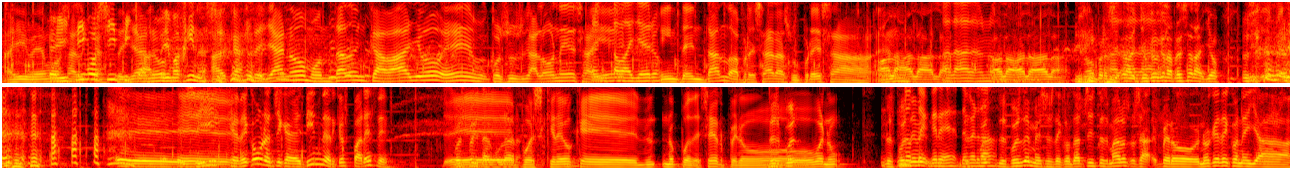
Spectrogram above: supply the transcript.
Ahí vemos E al hicimos hípica, castellano- ¿te imaginas? Al castellano montado en caballo, eh, con sus galones ahí, caballero. intentando apresar a su presa. eh. Ala, ala, ala. Ala, ala, no. Ala, ala, ala. No, pero Ala, ala. yo creo que la presa era yo. Eh, Eh, sí, quedé con una chica de Tinder, ¿qué os parece? Fue Eh, espectacular. Pues creo que no puede ser, pero Después- bueno. Después No de, te cree, de después- verdad. Después de meses de contar chistes malos, o sea, pero no quedé con ella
